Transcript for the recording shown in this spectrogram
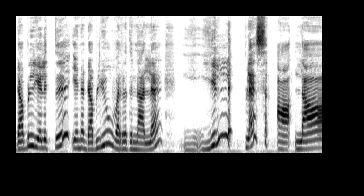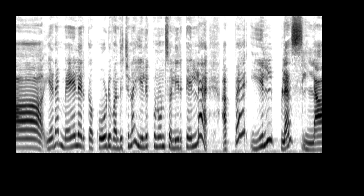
டபுள் எழுத்து ஏன்னா டபிள்யூ வர்றதுனால இல் ப்ளஸ் ஆ லா ஏன்னா மேலே இருக்க கோடு வந்துச்சுன்னா இழுக்கணும்னு சொல்லியிருக்கேன் இல்லை அப்போ இல் ப்ளஸ் லா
